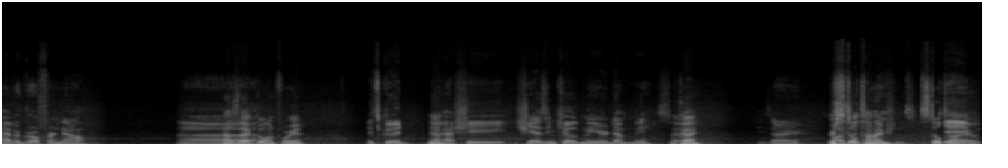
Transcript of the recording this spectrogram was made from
I have a girlfriend now. Uh, How's that going for you? It's good. Yeah. Yeah. she she hasn't killed me or dumped me. So Okay, These are There's still time. directions. Still Yeah, time. yeah,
